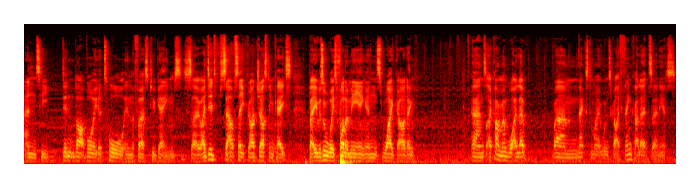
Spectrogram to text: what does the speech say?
And he didn't Dark Void at all in the first two games, so I did set up Safeguard just in case, but he was always follow meing and wide guarding. And I can't remember what I led um, next to my Whimsicott. I think I led Xerneas.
